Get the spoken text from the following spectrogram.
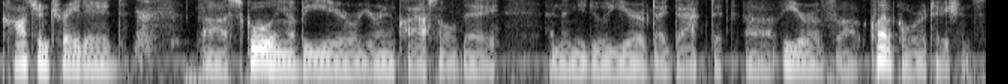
concentrated uh, schooling of a year where you're in class all day, and then you do a year of didactic, uh, a year of uh, clinical rotations.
